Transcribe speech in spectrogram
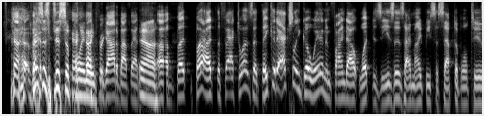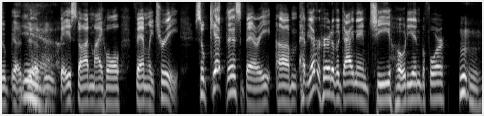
this is disappointing. I forgot about that. Yeah. Uh, but but the fact was that they could actually go in and find out what diseases I might be susceptible to, uh, yeah. uh, based on my whole family tree. So get this, Barry. Um, have you ever heard of a guy named Chi Haotian before? Mm-mm.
